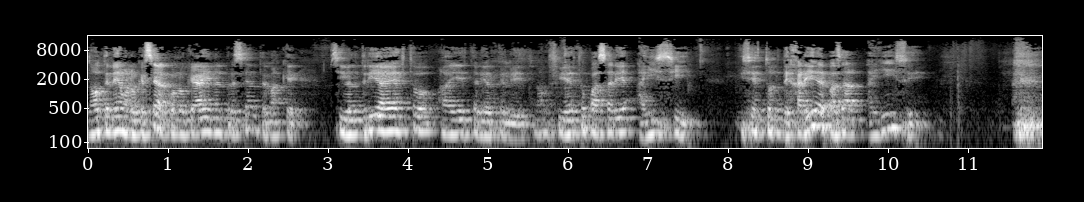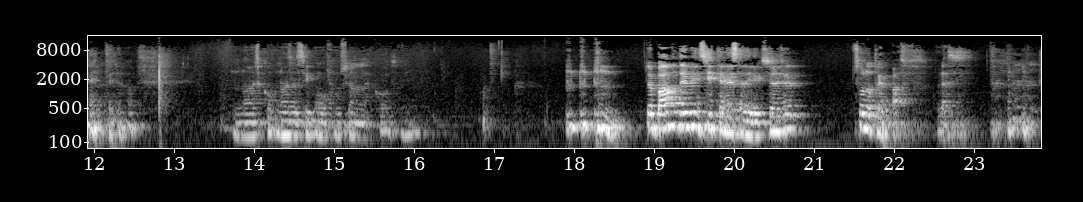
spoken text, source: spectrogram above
no tenemos, lo que sea, con lo que hay en el presente, más que si vendría esto, ahí estaría feliz. ¿no? Si esto pasaría, ahí sí. Y si esto dejaría de pasar, allí sí. Pero no es, no es así como funcionan las cosas. Entonces, vamos, debe insistir en esa dirección. Solo tres pasos. Gracias.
